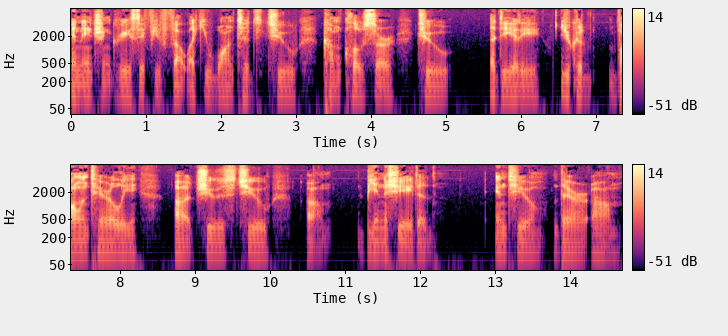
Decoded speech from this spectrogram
In ancient Greece, if you felt like you wanted to come closer to a deity, you could voluntarily uh, choose to um, be initiated into their um,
